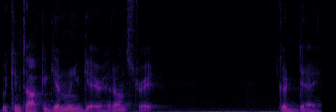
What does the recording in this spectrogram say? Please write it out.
We can talk again when you get your head on straight. Good day.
